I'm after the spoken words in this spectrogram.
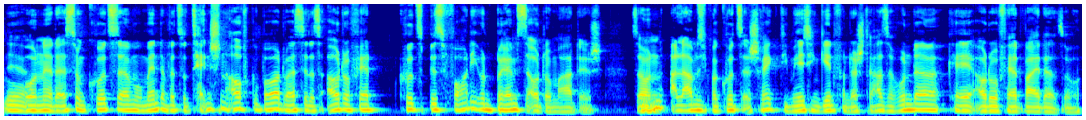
Ja. Und äh, da ist so ein kurzer Moment, da wird so Tension aufgebaut, weißt du, das Auto fährt kurz bis vor die und bremst automatisch. So, Mhm. und alle haben sich mal kurz erschreckt, die Mädchen gehen von der Straße runter, okay, Auto fährt weiter, so.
